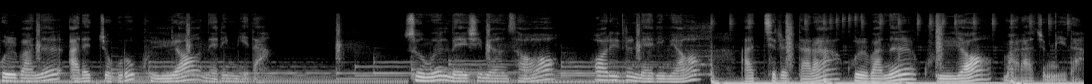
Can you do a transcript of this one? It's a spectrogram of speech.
골반을 아래쪽으로 굴려 내립니다. 숨을 내쉬면서 허리를 내리며 아치를 따라 골반을 굴려 말아줍니다.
